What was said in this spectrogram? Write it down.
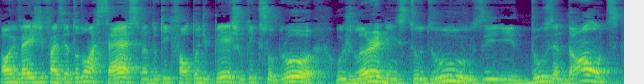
ao invés de fazer todo um assessment do que, que faltou de peixe, o que, que sobrou, os learnings, to-dos e, e do's and don'ts,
